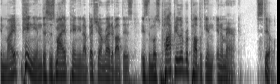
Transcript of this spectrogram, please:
in my opinion, this is my opinion. I bet you I'm right about this, is the most popular Republican in America. Still.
